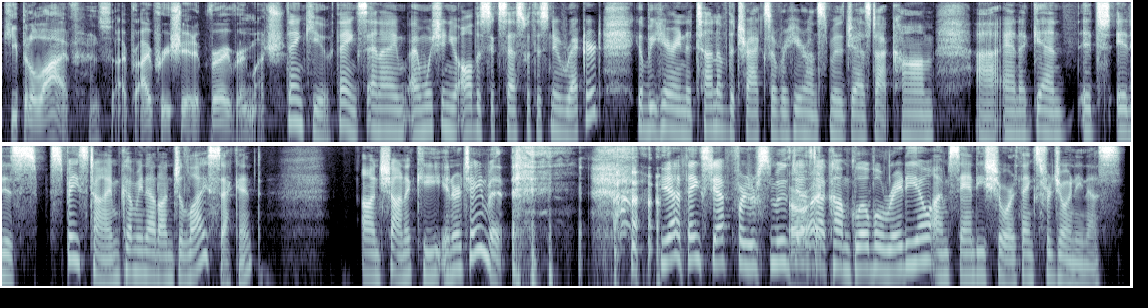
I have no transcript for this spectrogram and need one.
keep it alive. So I, I, appreciate it very, very much. Thank you. Thanks. And I'm, I'm wishing you all the success with this new record. You'll be hearing a ton of the tracks over here on smoothjazz.com. Uh, and again, it's, it is Space Time coming out on July 2nd on Shanachie Entertainment. yeah, thanks, Jeff, for smoothjazz.com right. Global Radio. I'm Sandy Shore. Thanks for joining us.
